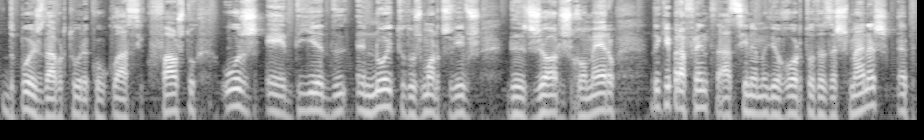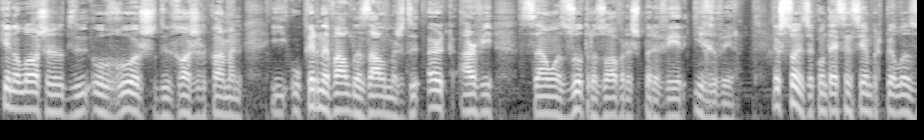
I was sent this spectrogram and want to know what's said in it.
depois da abertura com o clássico Fausto. Hoje é dia de A Noite dos Mortos-Vivos, de Jorge Romero. Daqui para a frente há cinema de horror todas as semanas, a pequena loja de horrores de Roger Corman e o Carnaval das Almas de Irk Harvey são as outras obras para ver e rever. As sessões acontecem sempre pelas,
